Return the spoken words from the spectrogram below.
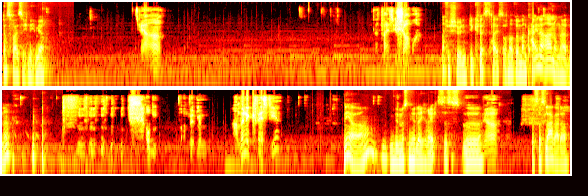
Das weiß ich nicht mehr. Ja. Das weiß ich aber. Ach, wie schön. Die Quest heißt auch noch, wenn man keine Ahnung hat, ne? oh, mit, mit, haben wir eine Quest hier? Ja, wir müssen hier gleich rechts. Das ist, äh, Ja. das, ist das Lager da.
